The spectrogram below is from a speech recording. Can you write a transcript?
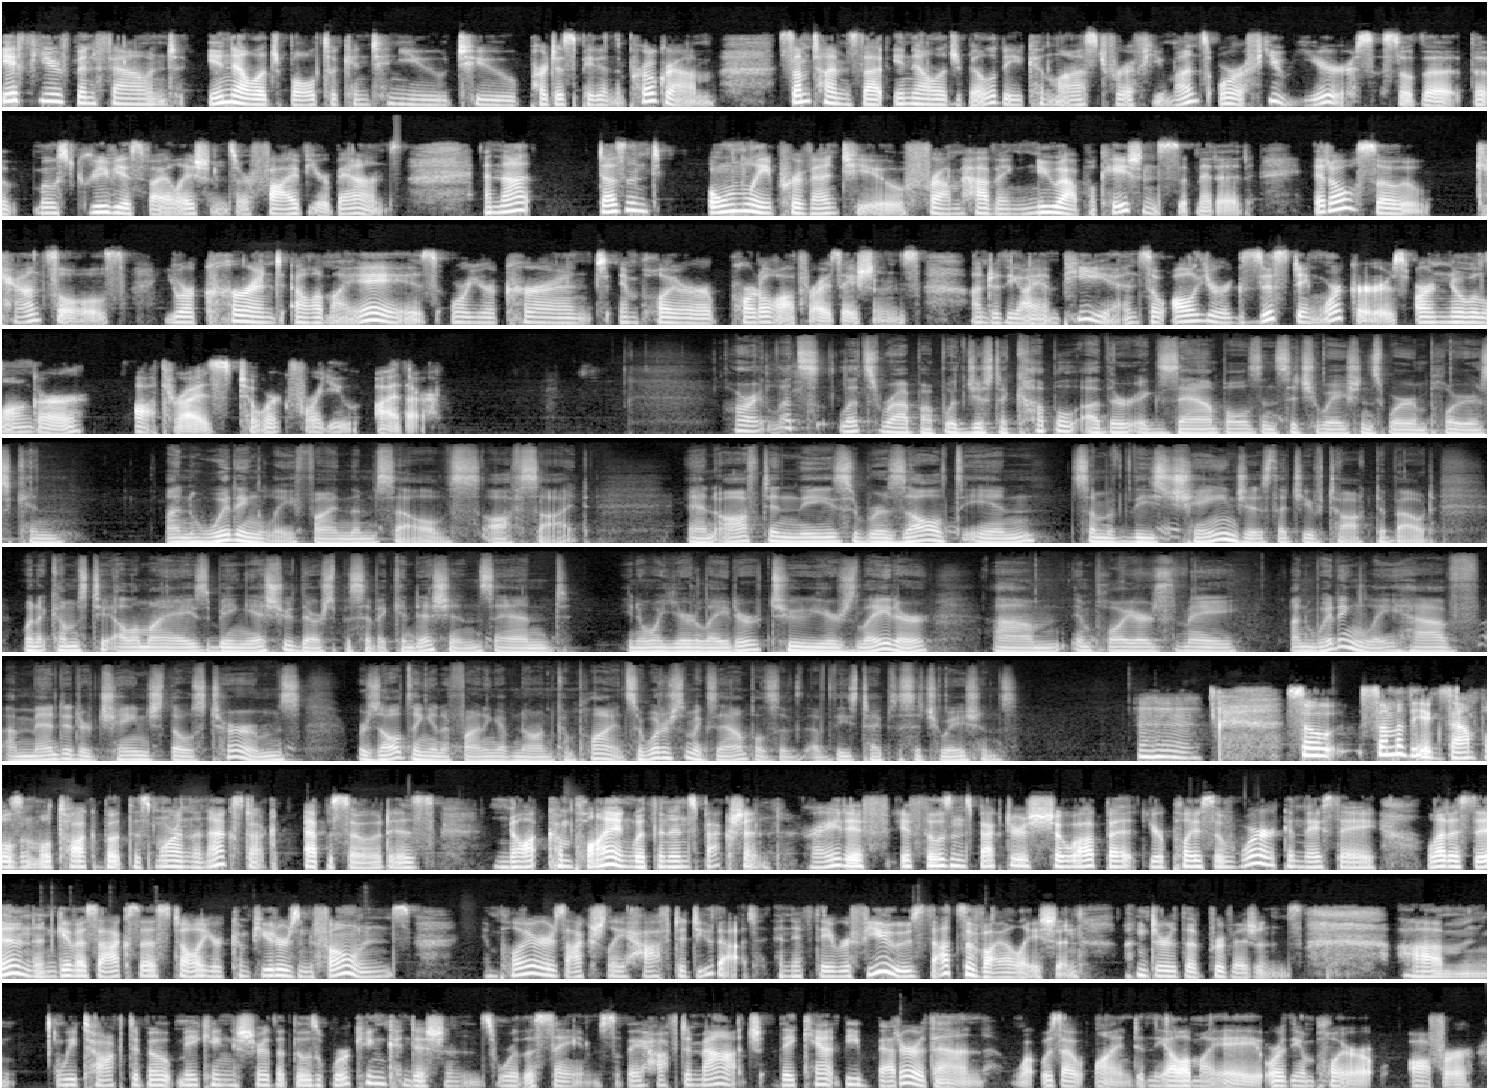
If you've been found ineligible to continue to participate in the program, sometimes that ineligibility can last for a few months or a few years. So the, the most grievous violations are five-year bans. And that doesn't only prevent you from having new applications submitted, it also cancels your current LMIAs or your current employer portal authorizations under the IMP. And so all your existing workers are no longer authorized to work for you either. All right, let's let's wrap up with just a couple other examples and situations where employers can unwittingly find themselves offside. And often these result in some of these changes that you've talked about. When it comes to LMIAs being issued, there are specific conditions. And, you know, a year later, two years later, um, employers may unwittingly have amended or changed those terms, resulting in a finding of non compliance. So, what are some examples of, of these types of situations? hmm So, some of the examples, and we'll talk about this more in the next episode, is not complying with an inspection, right? If if those inspectors show up at your place of work and they say, "Let us in and give us access to all your computers and phones," employers actually have to do that. And if they refuse, that's a violation under the provisions. Um, we talked about making sure that those working conditions were the same. So they have to match. They can't be better than what was outlined in the LMIA or the employer offer.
